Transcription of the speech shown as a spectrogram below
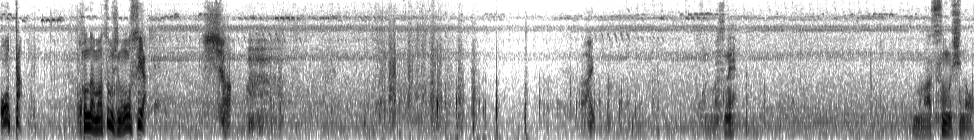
おった今度は松虫のオスやしゃはいおりますねマスムシの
